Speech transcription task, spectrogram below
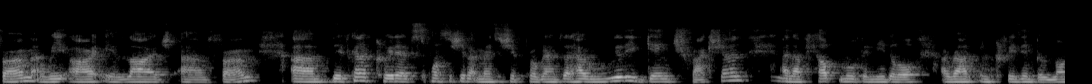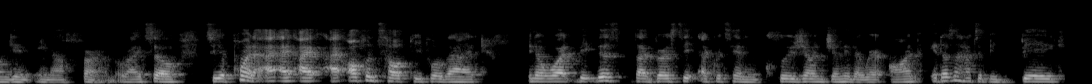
firm, and we are a large um, firm, um, they've kind of created sponsorship and mentorship programs that have really gained traction and have helped move the needle around increasing belonging in our firm, right? So to your point, I, I, I often tell people that you know what, the, this diversity, equity, and inclusion journey that we're on, it doesn't have to be big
